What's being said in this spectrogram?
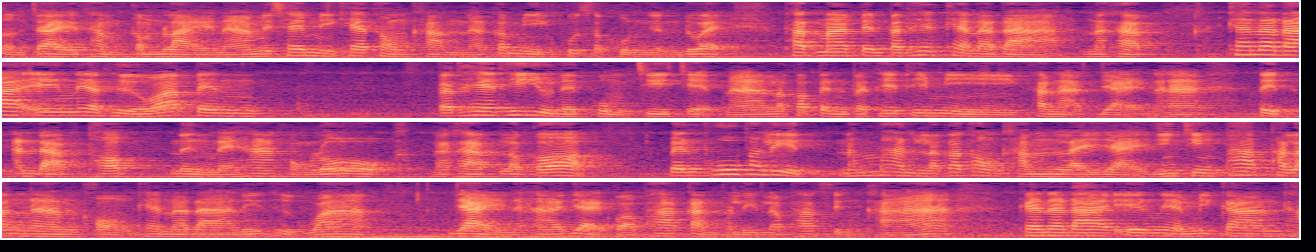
สนใจทำกำไรนะ ไม่ใช่มีแค่ทองคำนะ ก็มีคู่สกุลเงินด้วย ถัดมาเป็นประเทศแคนาดานะครับ แคนาดาเองเนี่ยถือว่าเป็นประเทศที่อยู่ในกลุ่ม G7 นะแล้วก็เป็นประเทศที่มีขนาดใหญ่นะฮะติดอันดับท็อป 1 ใน 5 ของโลกนะครับแล้วก็เป็นผู้ผลิตน้ำมันแล้วก็ทองคำรายใหญ่ จริง ๆ ภาคพลังงานของแคนาดานี่ถือว่า ใหญ่นะฮะใหญ่กว่าภาคการผลิตและภาคสินค้า แคนาดาเองเนี่ยมีการท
